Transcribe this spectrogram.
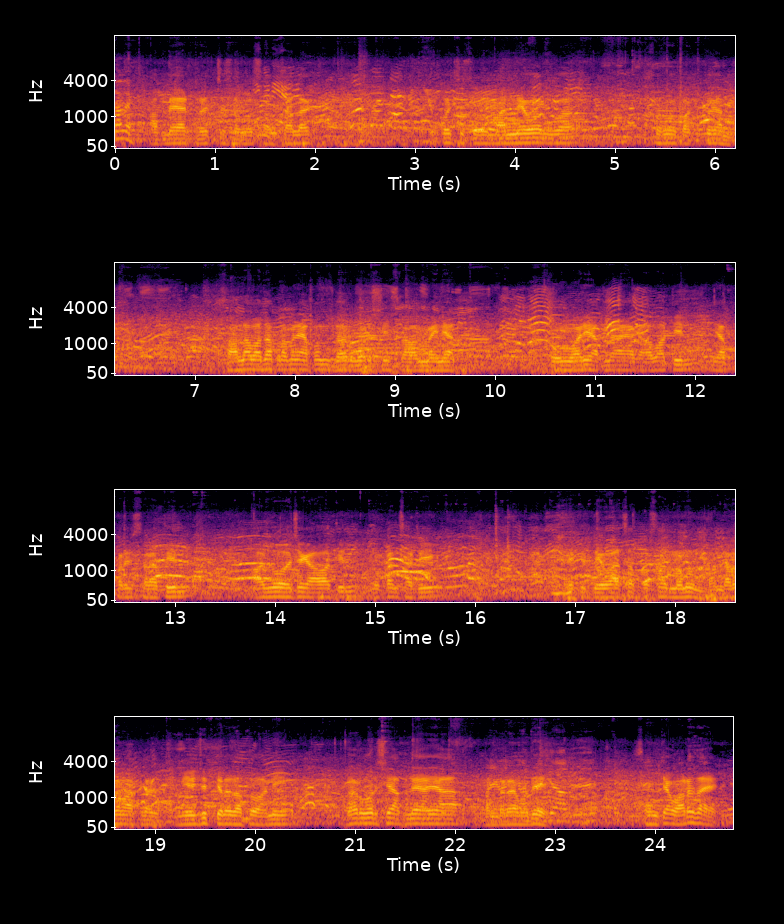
आपल्या या ट्रस्टचे सर्व संचालक उपस्थित सर्व मान्यवर व सर्व भक्तगण सालावादाप्रमाणे आपण दरवर्षी श्रावण महिन्यात सोमवारी आपल्या या गावातील या परिसरातील आजूबाजूच्या गावातील लोकांसाठी एक देवाचा प्रसाद म्हणून भंडारा आपल्याला नियोजित केला जातो आणि दरवर्षी आपल्या या मंडळामध्ये संख्या वाढत आहे.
